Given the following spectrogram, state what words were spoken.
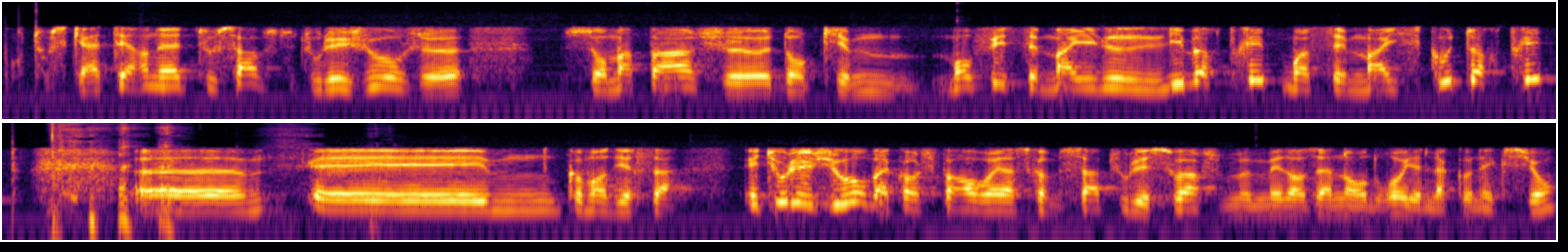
pour tout ce qui est internet, tout ça, parce que tous les jours je sur ma page, euh, donc euh, mon fils c'est My Liber Trip, moi c'est My Scooter Trip. Euh, et comment dire ça? Et tous les jours, bah, quand je pars en voyage comme ça, tous les soirs, je me mets dans un endroit où il y a de la connexion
